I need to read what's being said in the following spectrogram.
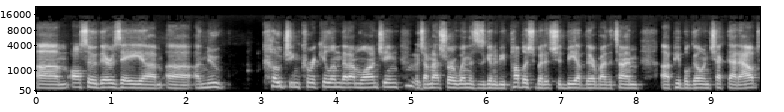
Um, also, there's a, um, a, a new coaching curriculum that I'm launching, hmm. which I'm not sure when this is going to be published, but it should be up there by the time uh, people go and check that out.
